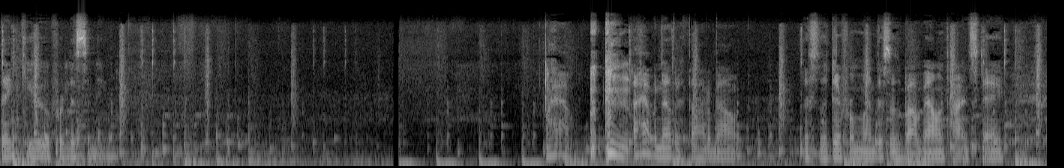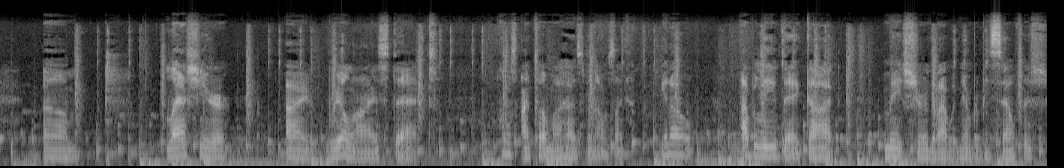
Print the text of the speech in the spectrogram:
Thank you for listening. I have I have another thought about this is a different one. This is about Valentine's Day. Um, last year, I realized that I was I told my husband I was like, you know, I believe that God made sure that I would never be selfish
